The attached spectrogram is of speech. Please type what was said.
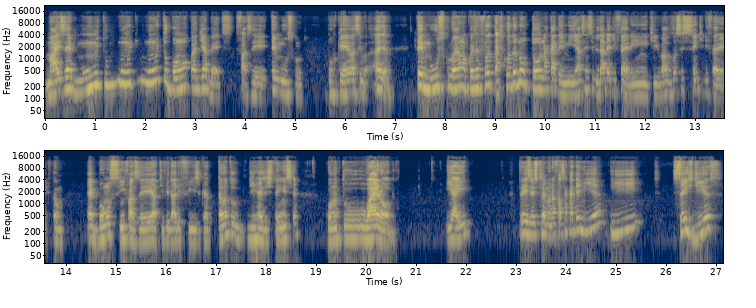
mas é muito, muito, muito bom para diabetes fazer ter músculo, porque assim, ter músculo é uma coisa fantástica. Quando eu não estou na academia, a sensibilidade é diferente, você se sente diferente. Então, é bom sim fazer atividade física, tanto de resistência quanto o aeróbico. E aí, três vezes por semana faço academia e seis dias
